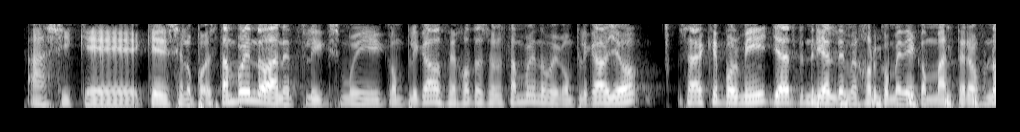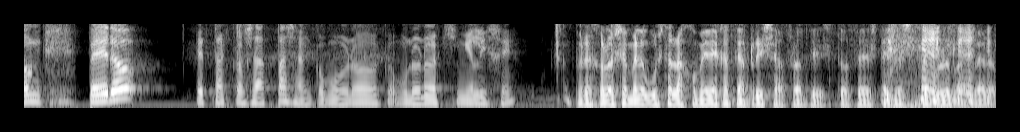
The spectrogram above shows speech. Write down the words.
Así que, que se lo están poniendo a Netflix muy complicado, CJ, se lo están poniendo muy complicado. Yo, sabes que por mí ya tendría el de mejor comedia con Master of None, pero estas cosas pasan, como uno, como uno no es quien elige. Pero es que a los M le gustan las comedias que hacen risa, Francis. Entonces tienes este problema, claro.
